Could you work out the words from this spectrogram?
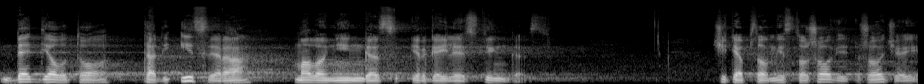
bet dėl to, kad jis yra maloningas ir gailestingas. Šitie psalmisto žodžiai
